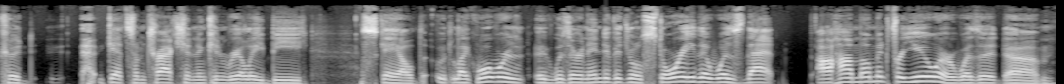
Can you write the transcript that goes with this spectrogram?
could get some traction and can really be scaled? Like, what were was there an individual story that was that aha moment for you, or was it um,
